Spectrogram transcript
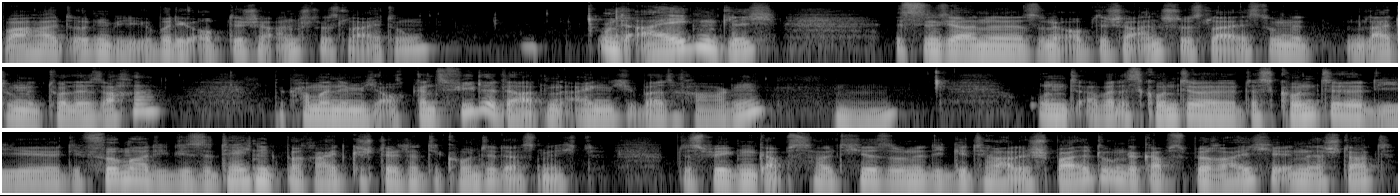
war halt irgendwie über die optische Anschlussleitung. Und eigentlich ist ja eine, so eine optische Anschlussleistung, eine Leitung eine tolle Sache. Da kann man nämlich auch ganz viele Daten eigentlich übertragen. Mhm. Und aber das konnte, das konnte die, die Firma, die diese Technik bereitgestellt hat, die konnte das nicht. Deswegen gab es halt hier so eine digitale Spaltung. Da gab es Bereiche in der Stadt,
